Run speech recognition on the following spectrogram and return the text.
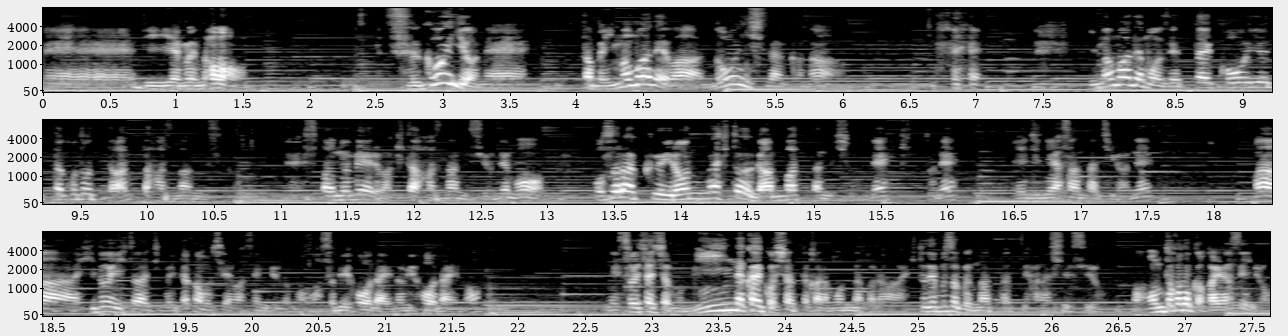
えー、DM の、すごいよね。多分今まではどうにしてたんかな。今までも絶対こういったことってあったはずなんですよ。スパムメールは来たはずなんですよ。でも、おそらくいろんな人が頑張ったんでしょうね、きっとね。エンジニアさんたちがね。まあ、ひどい人たちもいたかもしれませんけども、遊び放題、飲み放題の。ね、そういう人たちはもうみんな解雇しちゃったからもんだから、人手不足になったっていう話ですよ。まあ、本当かどうか分かりませんよ。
